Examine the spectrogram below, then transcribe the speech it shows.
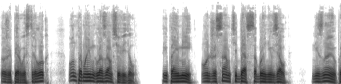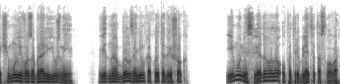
тоже первый стрелок, он по моим глазам все видел. «Ты пойми, он же сам тебя с собой не взял. Не знаю, почему его забрали южные. Видно, был за ним какой-то грешок. Ему не следовало употреблять это слово.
